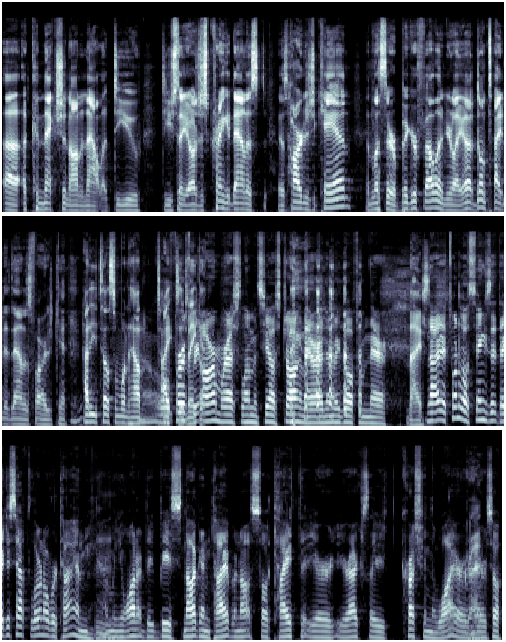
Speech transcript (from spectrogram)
uh, a connection on an outlet? Do you do you say oh just crank it down as as hard as you can unless they're a bigger fella and you're like oh don't tighten it down as far as you can? How do you tell someone how no, tight well, first to make we it? arm wrestle them and see how strong they are, and then we go from there. nice. Now it's one of those things that they just have to learn over time. Mm. I mean you want it to be snug and tight, but not so tight that you're you're actually crushing the wire right. there. So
